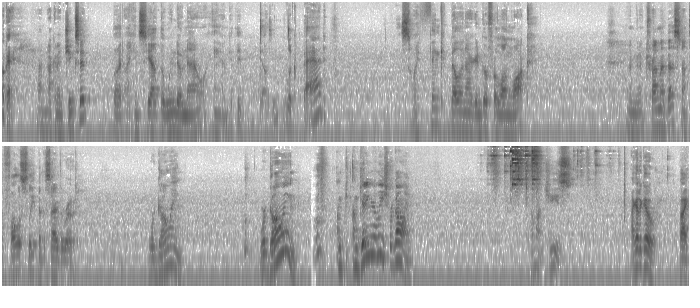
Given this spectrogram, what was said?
Okay, I'm not going to jinx it, but I can see out the window now, and it doesn't look bad. So I think Bella and I are going to go for a long walk. And I'm going to try my best not to fall asleep at the side of the road. We're going. We're going. I'm, I'm getting your leash. We're going. Come on, jeez. I gotta go. Bye.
